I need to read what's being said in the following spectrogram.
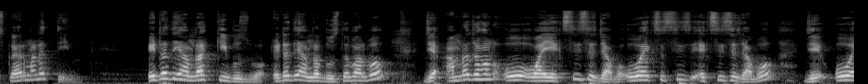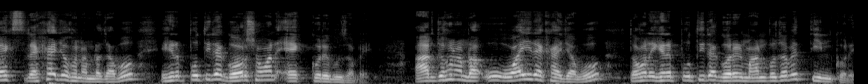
স্কোয়ার মানে তিন। এটা দিয়ে আমরা কি বুঝব? এটা দিয়ে আমরা বুঝতে পারব যে আমরা যখন ও ওয়াই এক্সিসে যাব ও এক্স এক্সিসে যাব, যে ও এক্স রেখায় যখন আমরা যাব, এখানে প্রতিটা গড় সমান এক করে বুঝাবে। আর যখন আমরা ও ওয়াই রেখায় যাব, তখন এখানে প্রতিটা গড়ের মান বোঝাবে তিন করে।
